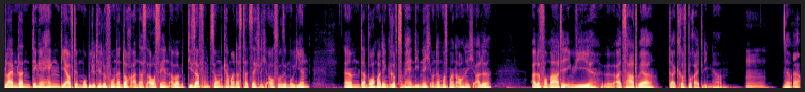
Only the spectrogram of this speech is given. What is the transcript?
bleiben dann Dinge hängen, die auf dem Mobiltelefon dann doch anders aussehen. Aber mit dieser Funktion kann man das tatsächlich auch so simulieren. Ähm, dann braucht man den Griff zum Handy nicht und dann muss man auch nicht alle alle Formate irgendwie äh, als Hardware da griffbereit liegen haben. Mhm. Ja. ja.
